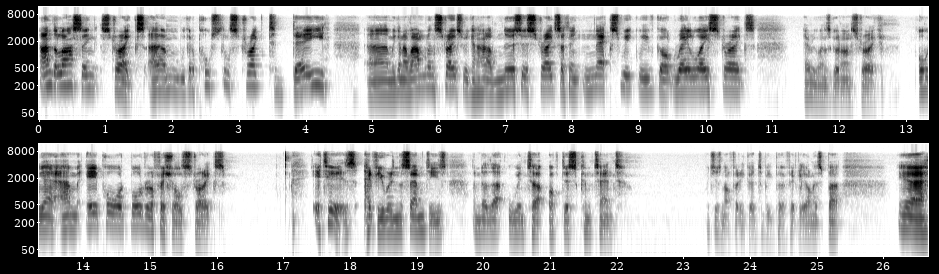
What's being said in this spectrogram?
And the last thing, strikes. Um, we've got a postal strike today. Um, we're going to have ambulance strikes. We're going to have nurses strikes. I think next week we've got railway strikes. Everyone's going on strike. Oh yeah, um, airport border officials strikes. It is, if you were in the 70s, another winter of discontent, which is not very good to be perfectly honest. But yeah,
